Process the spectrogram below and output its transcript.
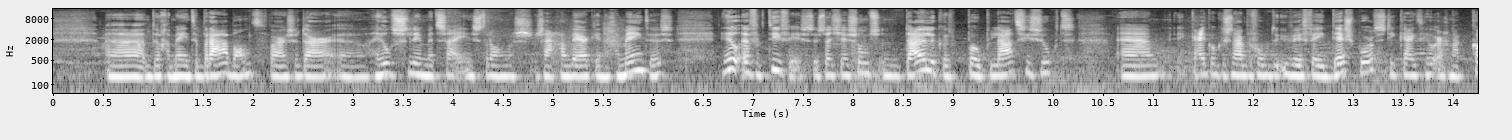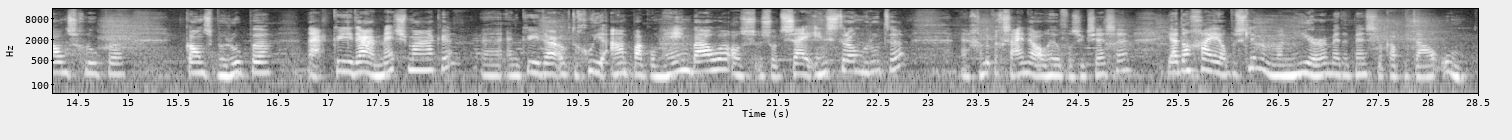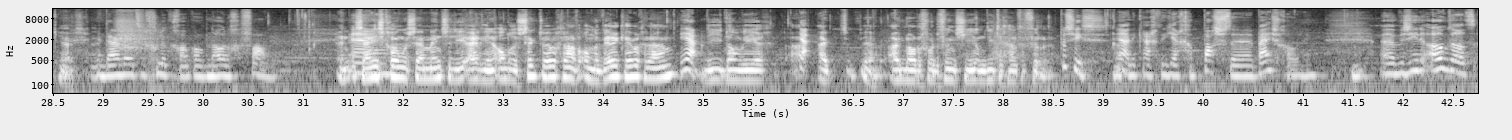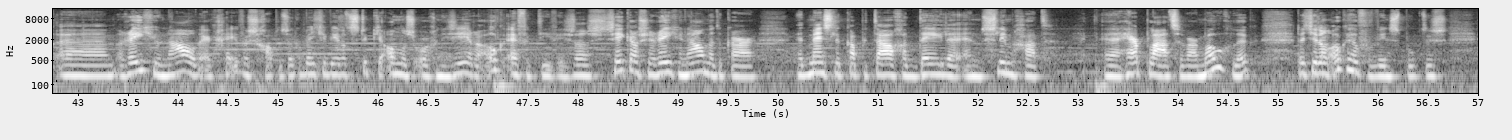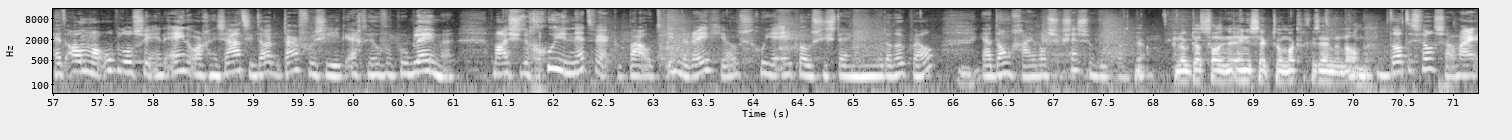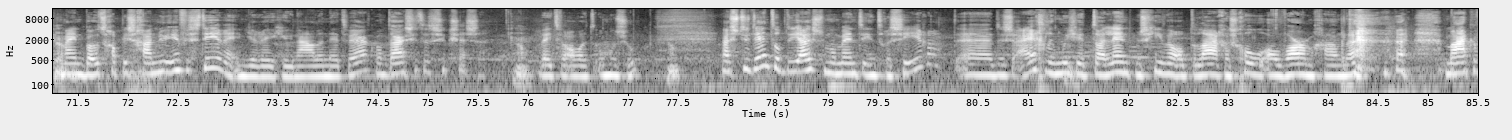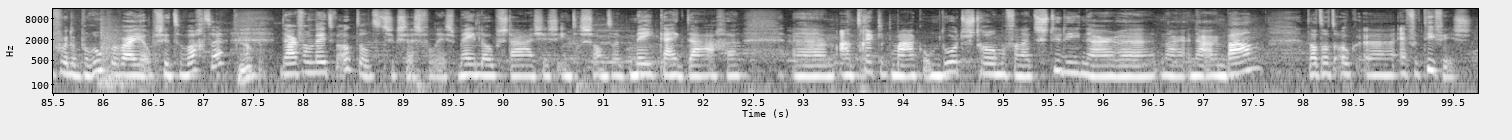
uh, de gemeente Brabant, waar ze daar uh, heel slim met zij-instromers zijn gaan werken in de gemeentes. Heel effectief is. Dus dat je soms een duidelijke populatie zoekt. Uh, kijk ook eens naar bijvoorbeeld de UWV-dashboards. Die kijkt heel erg naar kansgroepen kansberoepen. Nou, kun je daar een match maken uh, en kun je daar ook de goede aanpak omheen bouwen als een soort zij-instroomroute. En gelukkig zijn er al heel veel successen. Ja, dan ga je op een slimme manier met het menselijk kapitaal om. Juist. En daar weten we gelukkig ook al het nodige van. En zijn stromers zijn mensen die eigenlijk in een andere sector hebben gedaan of ander werk hebben gedaan, ja. die dan weer uit, ja, uitnodigen voor de functie om die te gaan vervullen. Precies, ja, die krijgen die gepaste bijscholing. Uh, we zien ook dat uh, regionaal werkgeverschap, dus ook een beetje weer dat stukje anders organiseren, ook effectief is. Zeker als je regionaal met elkaar het menselijk kapitaal gaat delen en slim gaat uh, herplaatsen waar mogelijk, dat je dan ook heel veel winst boekt. Dus het allemaal oplossen in één organisatie, daar, daarvoor zie ik echt heel veel problemen. Maar als je de goede netwerken bouwt in de regio's, goede ecosystemen noemen we dat ook wel, hmm. ja, dan ga je wel successen boeken. Ja. En ook dat zal in de ene sector makkelijker zijn dan de andere. Dat is wel zo. Maar mijn boodschap is: ga nu investeren in je regionale netwerk, want daar zitten successen. Ja. Weten we al uit onderzoek. Ja. Nou, studenten op de juiste momenten interesseren. Uh, dus eigenlijk moet je het talent misschien wel op de lagere school al warm gaan uh, maken voor de beroepen waar je op zit te wachten. Ja. Daarvan weten we ook dat het succesvol is. Meeloopstages, interessante meekijkdagen. Um, aantrekkelijk maken om door te stromen vanuit de studie naar, uh, naar, naar een baan. Dat dat ook effectief is.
